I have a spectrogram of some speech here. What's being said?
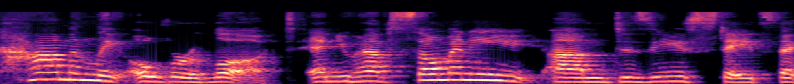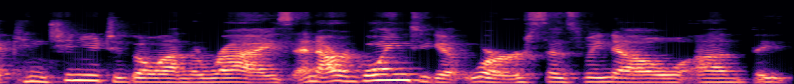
commonly overlooked. And you have so many um, disease states that continue to go on the rise and are going to get worse. As we know, um, they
